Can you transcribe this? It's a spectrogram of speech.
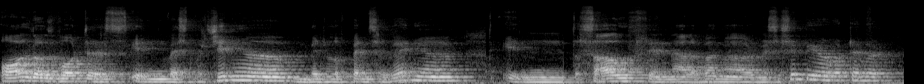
all those voters in West Virginia, middle of Pennsylvania, in the South, in Alabama or Mississippi or whatever,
